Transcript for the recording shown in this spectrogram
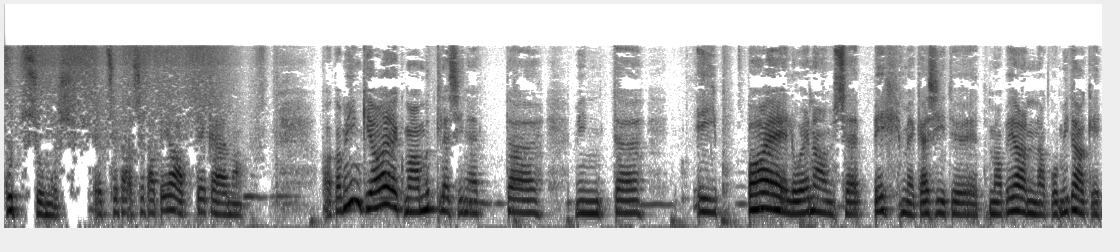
kutsumus, et seda, seda peab tegema. aga mingi aeg ma mõtlesin, et äh, mind äh, ei paelu enam see pehme käsitöö, et ma pean nagu midagi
